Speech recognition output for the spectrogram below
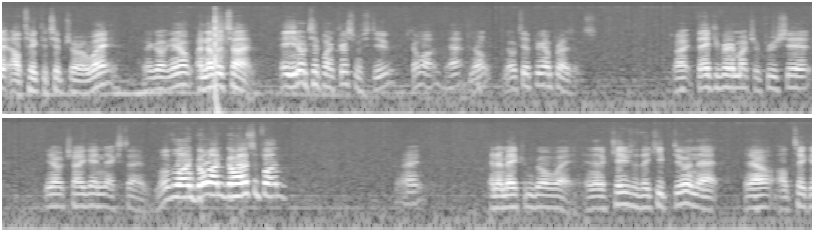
appreciate it. I'll take the tip jar away. And I go, you know, another time. Hey, you don't tip on Christmas, do you? Come on. Yeah, no, no tipping on presents. All right, thank you very much. Appreciate it. You know, try again next time. Move along. Go on. Go have some fun. All right. And I make them go away. And then occasionally they keep doing that. You know,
